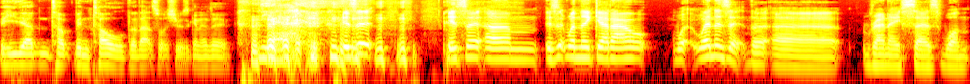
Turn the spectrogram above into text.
he hadn't to- been told that that's what she was going to do. Yeah. Is it is it um is it when they get out? wh- When is it that uh Rene says one?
